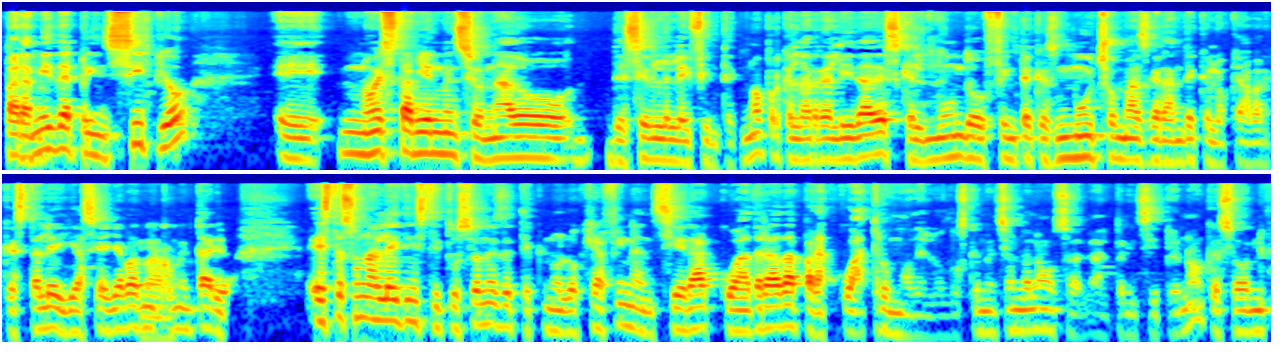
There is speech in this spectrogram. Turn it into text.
Para mí, de principio, eh, no está bien mencionado decirle ley FinTech, ¿no? Porque la realidad es que el mundo FinTech es mucho más grande que lo que abarca esta ley. Ya se allá va mi comentario. Esta es una ley de instituciones de tecnología financiera cuadrada para cuatro modelos, los que mencionamos al, principio, ¿no? Que son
